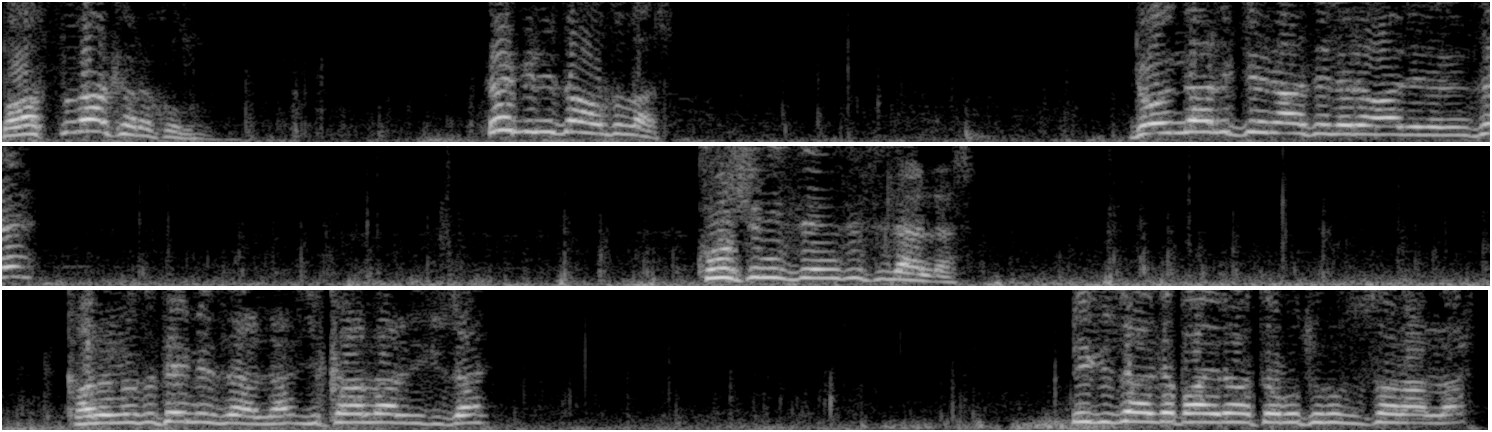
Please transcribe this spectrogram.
Bastılar karakolu. Hepinizi aldılar. Gönderdik cenazeleri ailelerinize. Kurşun izlerinizi silerler. Kanınızı temizlerler, yıkarlar bir güzel. Bir güzel de bayrağı tabutunuzu sararlar.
